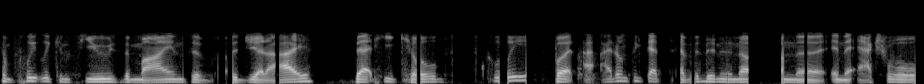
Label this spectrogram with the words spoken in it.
completely confuse the minds of the Jedi that he killed but I, I don't think that's evident enough in the in the actual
